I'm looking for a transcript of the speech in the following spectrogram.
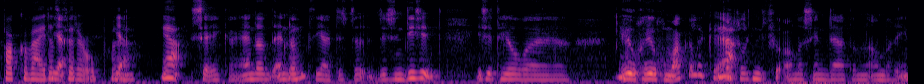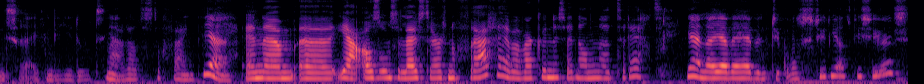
pakken wij dat verder op. eh. Ja. ja. Zeker. En, dat, en dat, ja, dus, dus in die zin is het heel, eh, heel, heel gemakkelijk. Eigenlijk niet veel anders inderdaad dan een andere inschrijving die je doet. Nou, dat is toch fijn. Ja. En ehm, eh, ja, als onze luisteraars nog vragen hebben, waar kunnen zij dan eh, terecht? Ja, nou ja, we hebben natuurlijk onze studieadviseurs.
